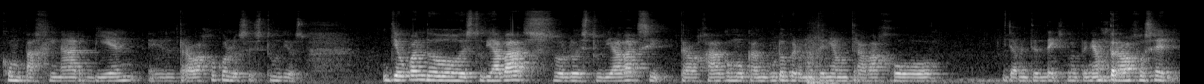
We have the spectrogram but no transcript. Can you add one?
compaginar bien el trabajo con los estudios. Yo cuando estudiaba, solo estudiaba, sí, trabajaba como canguro, pero no tenía un trabajo, ya me entendéis, no tenía un trabajo serio.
